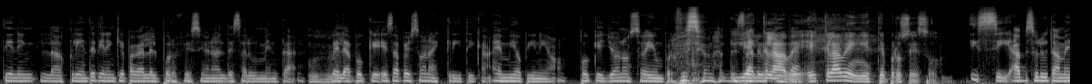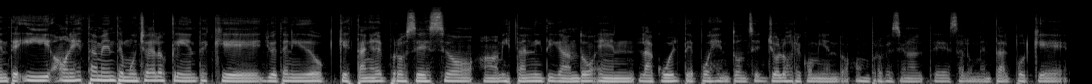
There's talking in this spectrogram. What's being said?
tienen, los clientes tienen que pagarle al profesional de salud mental, ¿verdad? Porque esa persona es crítica, en mi opinión, porque yo no soy un profesional de salud es clave, mental. Es clave en este proceso. sí, absolutamente. Y honestamente, muchos de los clientes que yo he tenido que están en el proceso um, y están litigando en la corte, pues entonces yo los recomiendo a un profesional de salud mental porque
